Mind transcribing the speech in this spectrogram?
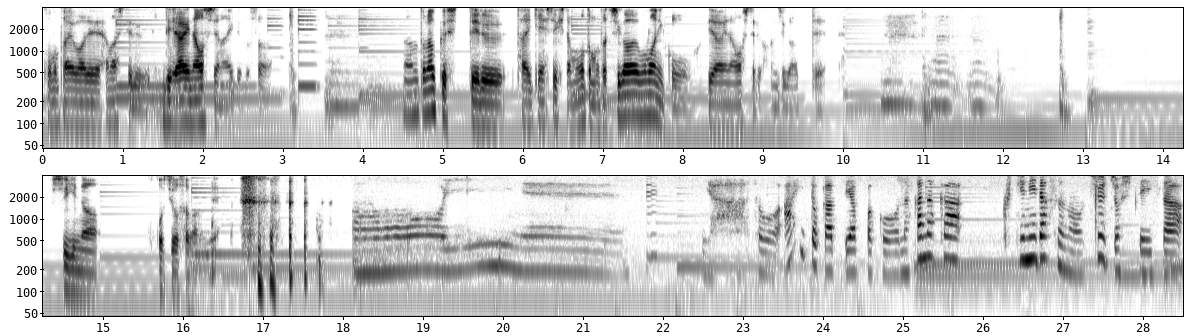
この対話で話してる出会い直しじゃないけどさ、うんなんとなく知ってる、体験してきたものとまた違うものにこう、出会い直してる感じがあって、不思議な心地よさがあるね。そう愛とかってやっぱこうなかなか口に出すのを躊躇していた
